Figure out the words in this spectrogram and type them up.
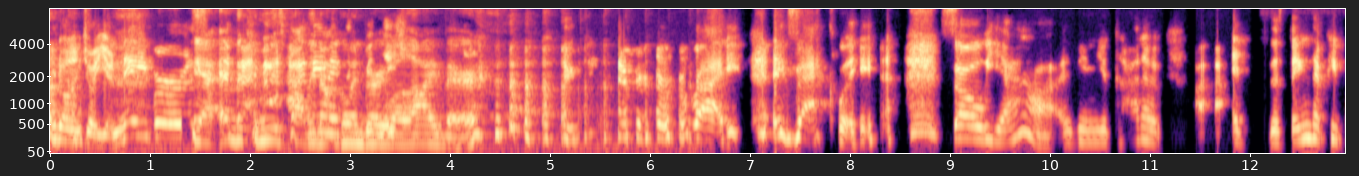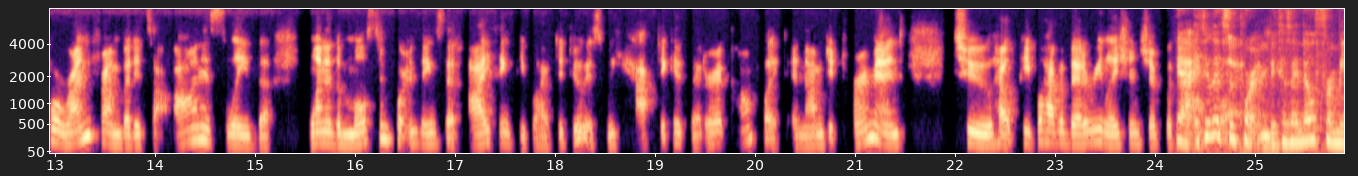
you don't enjoy your neighbors. Yeah, and the commute's probably I mean, not going very well either. right, exactly. So yeah, I mean, you gotta. it's the thing that people run from, but it's honestly the one of the most important things that I think people have to do is we have to get better at conflict. And I'm determined to help people have a better relationship with Yeah, conflict. I think that's important because I know for me,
